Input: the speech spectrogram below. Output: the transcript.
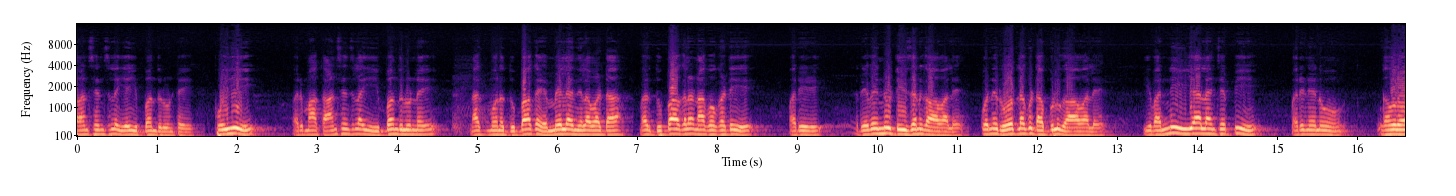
కాన్స్టిట్యున్సీలో ఏ ఇబ్బందులు ఉంటాయి. పోయి మరి మా కాన్స్టిట్యున్సీలో ఈ ఇబ్బందులు ఉన్నాయి. నాకు మొన్న దుబ్బాక ఎమ్మెల్యే నిలబడ్డా. మరి దుబ్బాకలో నాకు ఒకటి మరి రెవెన్యూ డివిజన్ కావాలి. కొన్ని రోడ్లకు డబ్బులు కావాలి. ఇవన్నీ ఇవ్వాలని చెప్పి మరి నేను గౌరవ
